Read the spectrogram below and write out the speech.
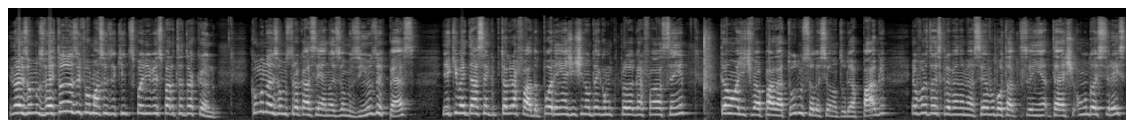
e nós vamos ver todas as informações aqui disponíveis para estar trocando. Como nós vamos trocar a senha, nós vamos em User Pass e aqui vai ter a senha criptografada, porém a gente não tem como criptografar a senha, então a gente vai apagar tudo, seleciona tudo e apaga. Eu vou estar escrevendo a minha senha, vou botar senha teste 123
